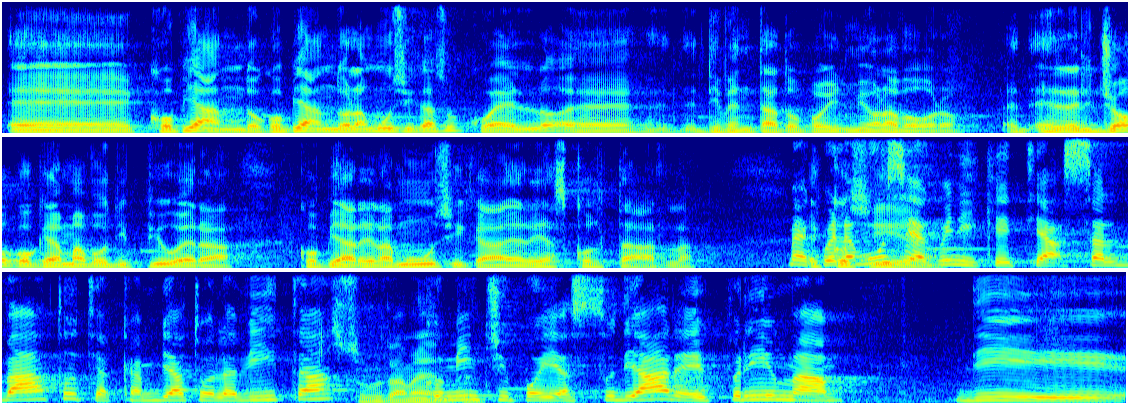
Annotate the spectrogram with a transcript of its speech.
e copiando, copiando la musica su quello è diventato poi il mio lavoro. Ed il gioco che amavo di più era copiare la musica e riascoltarla. Beh, E quella musica è. quindi che ti ha salvato, ti ha cambiato la vita. Assolutamente. Cominci poi a studiare e prima di,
